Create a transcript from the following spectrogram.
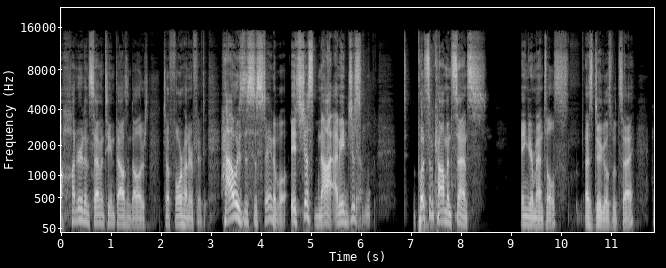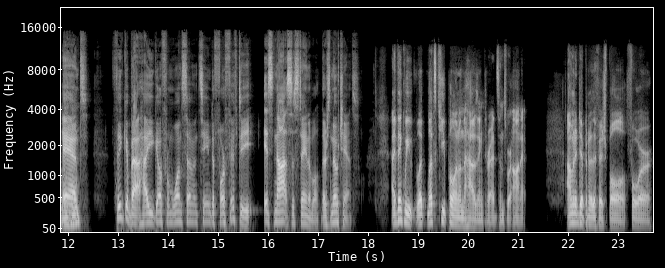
$117,000 to 450. How is this sustainable? It's just not. I mean, just put some common sense in your mentals, as Dougals would say, Mhm. and think about how you go from 117 to 450. It's not sustainable. There's no chance. I think we let, let's keep pulling on the housing thread since we're on it. I'm going to dip into the fishbowl for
